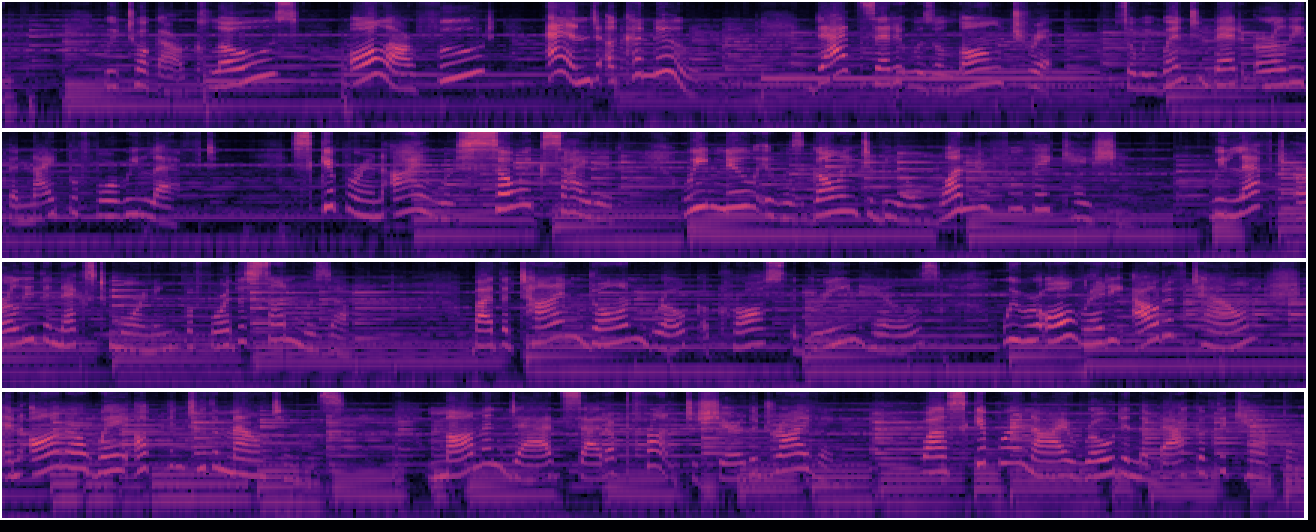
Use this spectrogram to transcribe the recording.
We took our clothes, all our food, and a canoe. Dad said it was a long trip, so we went to bed early the night before we left. Skipper and I were so excited. We knew it was going to be a wonderful vacation. We left early the next morning before the sun was up. By the time dawn broke across the green hills, we were already out of town and on our way up into the mountains. Mom and Dad sat up front to share the driving, while Skipper and I rode in the back of the camper.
